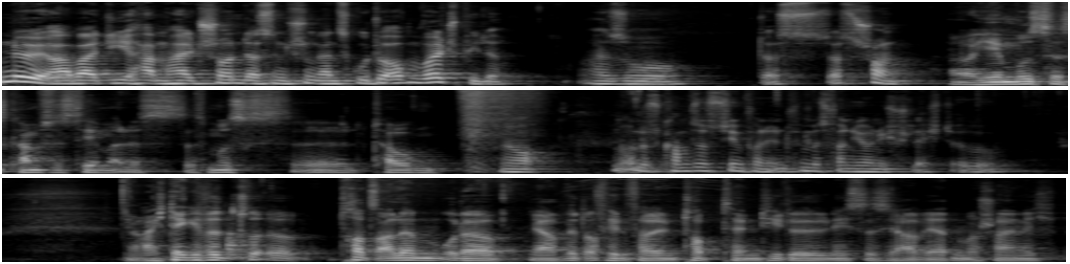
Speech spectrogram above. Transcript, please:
Nö, aber die haben halt schon, das sind schon ganz gute Open-World-Spiele. Also, das, das schon. Aber hier muss das Kampfsystem alles, das muss äh, taugen. Ja. ja das Kampfsystem von Infamous fand ich auch nicht schlecht. Also, Ja, ich denke, wird äh, trotz allem oder ja, wird auf jeden Fall ein Top 10 Titel nächstes Jahr werden wahrscheinlich.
